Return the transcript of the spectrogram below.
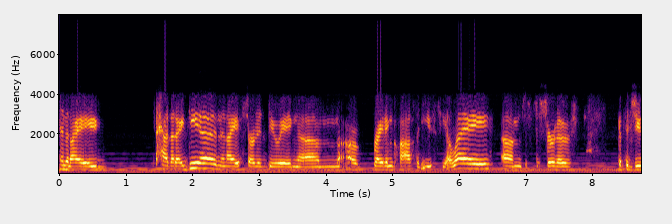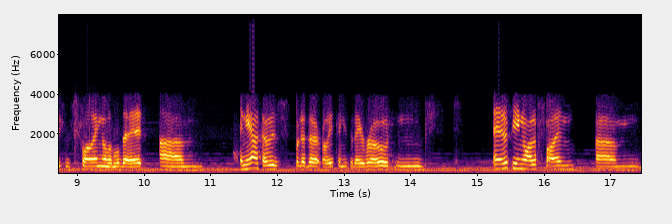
and then I had that idea, and then I started doing um, a writing class at UCLA um, just to sort of get the juices flowing a little bit. Um, and yeah, that was one of the early things that I wrote, and ended up being a lot of fun. Um,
